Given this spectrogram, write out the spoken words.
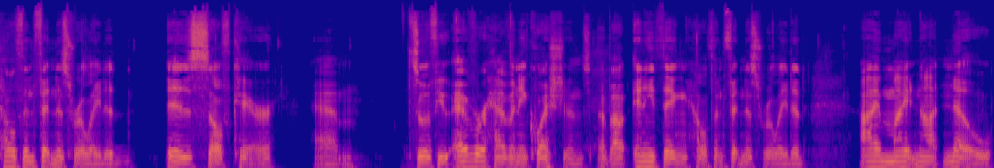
health and fitness related is self care. Um, so if you ever have any questions about anything health and fitness related, I might not know,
